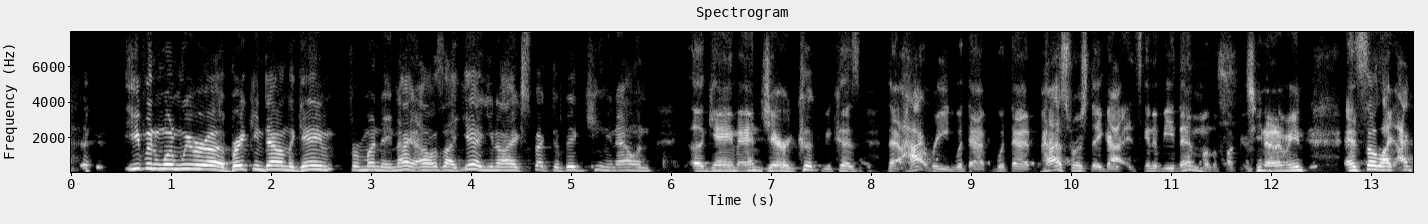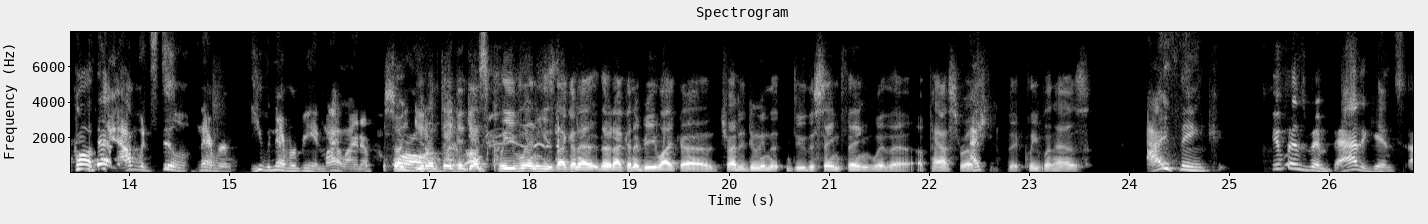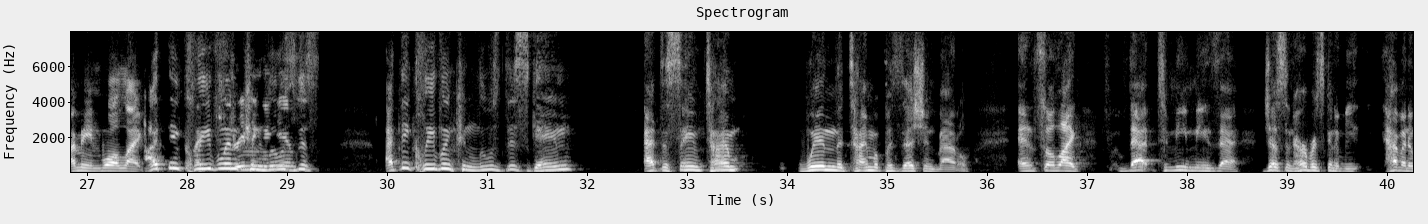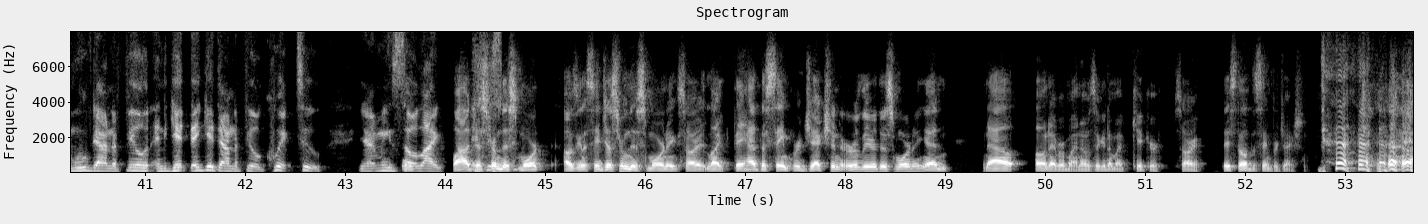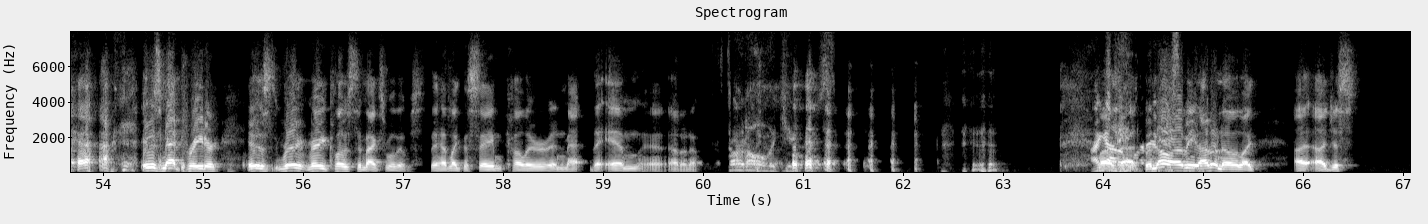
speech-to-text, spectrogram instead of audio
even when we were uh, breaking down the game for Monday night, I was like, yeah, you know, I expect a big Keenan Allen uh, game and Jared Cook because that hot read with that with that pass rush they got, it's gonna be them motherfuckers. You know what I mean? And so like I called that, I would still never, he would never be in my lineup. So you don't think against roster. Cleveland, he's not gonna, they're not gonna be like uh try to doing the do the same thing with a, a pass rush I, that Cleveland has. I think Cleveland's been bad against. I mean, well, like I think Cleveland like can lose against. this. I think Cleveland can lose this game at the same time win the time of possession battle. And so, like that to me means that Justin Herbert's going to be having to move down the field and get they get down the field quick too. You know what I mean? So like, wow, just, just from this morning, I was going to say just from this morning. Sorry, like they had the same projection earlier this morning, and now, oh, never mind. I was looking at my kicker. Sorry, they still have the same projection. it was Matt Prater. It was very, very close to Max Williams. They had like the same color and Matt, the M. Uh, don't know. Start all the kickers. I got but no, I mean, I don't know. Like, I, I just,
